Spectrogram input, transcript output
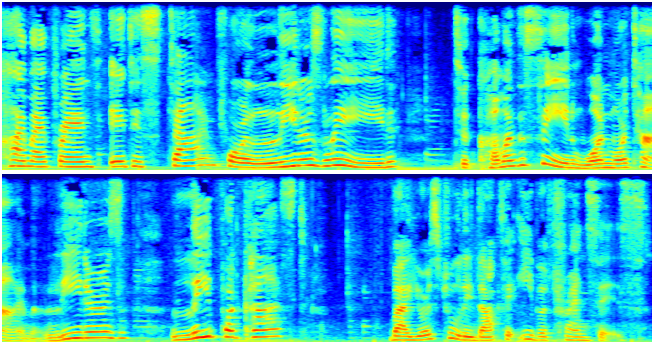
Hi, my friends. It is time for Leaders Lead to come on the scene one more time. Leaders Lead podcast by yours truly, Dr. Eva Francis.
